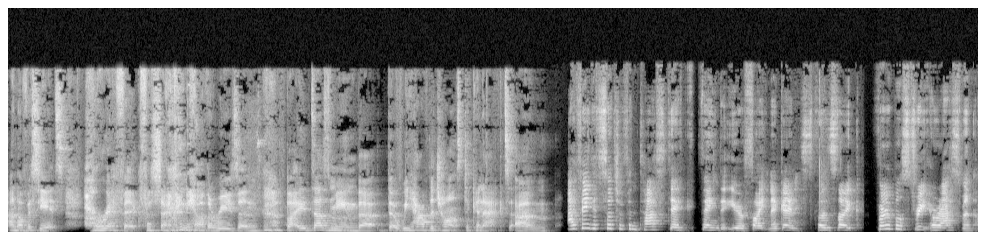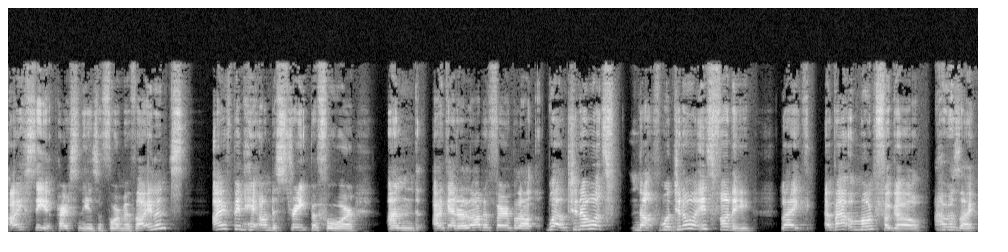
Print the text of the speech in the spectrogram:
and obviously it's horrific for so many other reasons. But it does mean that that we have the chance to connect. Um, I think it's such a fantastic thing that you're fighting against because, like, verbal street harassment, I see it personally as a form of violence. I've been hit on the street before and I get a lot of verbal. Well, do you know what's not? Well, do you know what is funny? Like, about a month ago, I was like,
